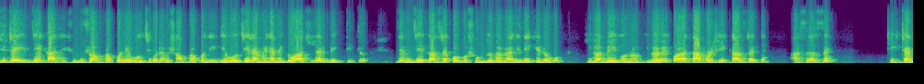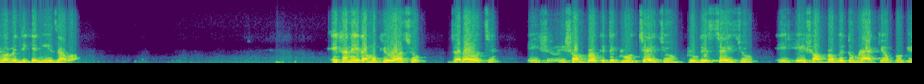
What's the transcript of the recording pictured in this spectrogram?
যেটাই, যে কাজে, শুধু সম্পর্ক নিয়ে বলছি বলে আমি সম্পর্ক দিক দিয়ে বলছি এরকম এখানে কেউ আছে যার ব্যক্তিত্ব, যে আমি যে কাজটা করব সুন্দরভাবে আগে দেখে নেব কীভাবে এগোনো, কীভাবে করা, তারপর সেই কাজটাকে আস্তে আস্তে ঠিকঠাক ভাবে দিকে নিয়ে যাওয়া। এখানে এরমও কেউ আছো, যারা হচ্ছে এই এই সম্পর্কেতে গ্রোথ চাইছো প্রোগ্রেস চাইছো, এই এই সম্পর্কে তোমরা একে অপরকে,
